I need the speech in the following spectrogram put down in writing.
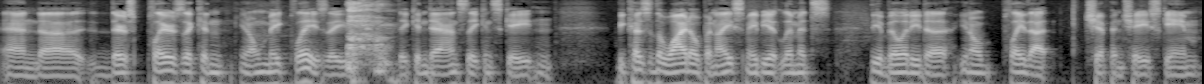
And uh, there's players that can you know make plays. They they can dance, they can skate, and because of the wide open ice, maybe it limits the ability to you know play that chip and chase game.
